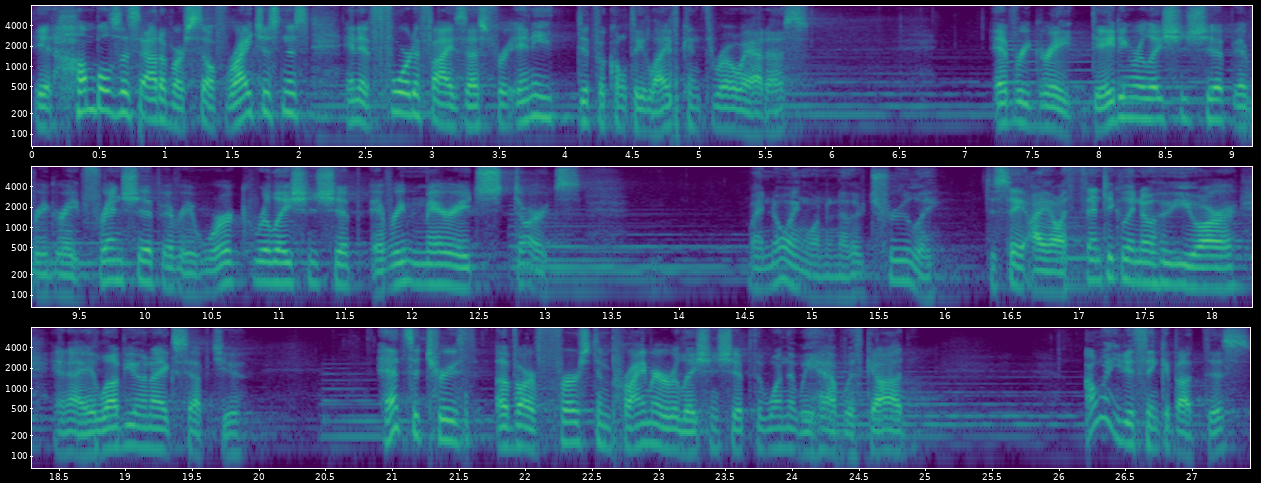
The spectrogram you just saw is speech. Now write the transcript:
it humbles us out of our self righteousness, and it fortifies us for any difficulty life can throw at us. Every great dating relationship, every great friendship, every work relationship, every marriage starts by knowing one another truly to say, I authentically know who you are, and I love you and I accept you. That's the truth of our first and primary relationship, the one that we have with God. I want you to think about this.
